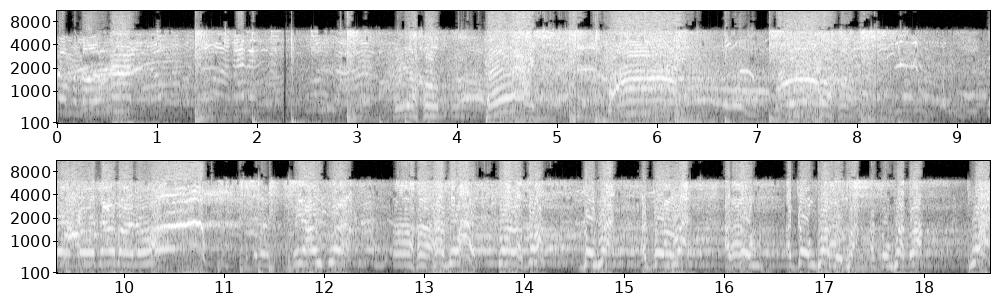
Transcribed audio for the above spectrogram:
လိုမလုံးနဲ့လေးယောက်ဟဲ့ဟာကဲတော့ကြပါတော့လေးယောက်ထွက်ဟာသွားသွားတော့သွားကုန်ထွက်အကုန်ထွက်အကုန်အကုန်ထွက်ကိုထွက်အကုန်ထွက်သွားထွက်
